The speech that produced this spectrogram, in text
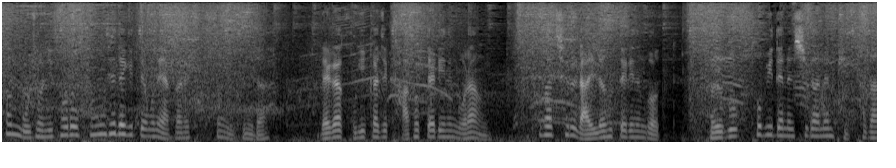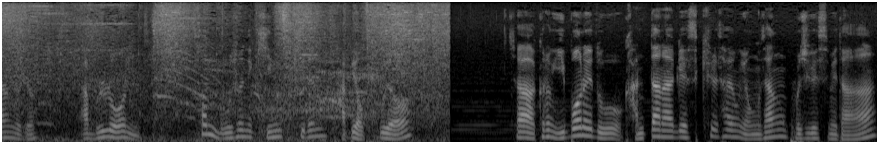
선 모션이 서로 상쇄되기 때문에 약간의 특수성이 있습니다. 내가 거기까지 가서 때리는 거랑 투사체를 날려서 때리는 것 결국 소비되는 시간은 비슷하다는 거죠. 아 물론 선 모션이 긴 스킬은 답이 없고요. 자 그럼 이번에도 간단하게 스킬 사용 영상 보시겠습니다.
